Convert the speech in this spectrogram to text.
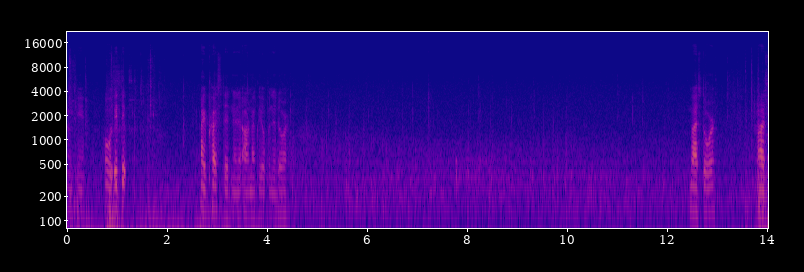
No, we can't. Oh, it did. I pressed it and it automatically opened the door. Last door. Last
